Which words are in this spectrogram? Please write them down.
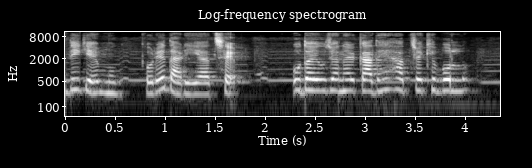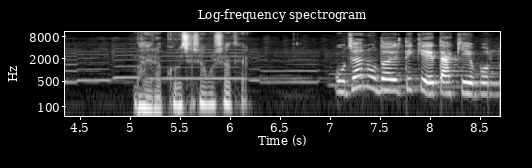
দিকে মুখ করে দাঁড়িয়ে আছে। উদয় উজানের কাঁধে হাত রেখে বলল ভাই রাগ করেছিস আমার সাথে? উজান উদয়ের দিকে তাকিয়ে বলল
